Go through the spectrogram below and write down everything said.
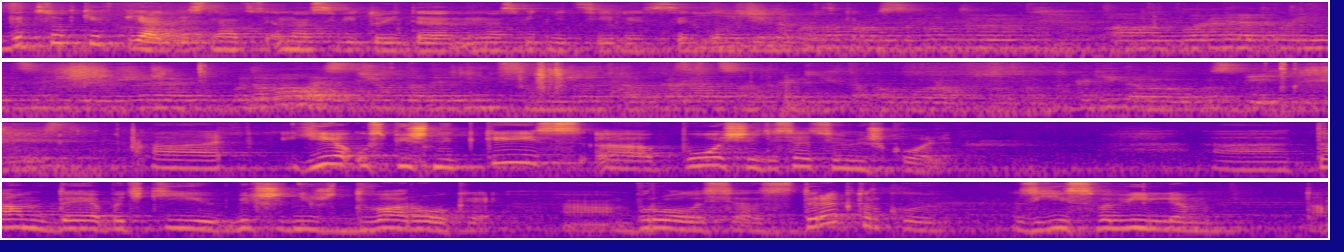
Відсотків 5 десь на, на освіту йде на освітні цілі з цих благодійних. Отказаться от каких-то поборов? Вот Какие-то успехи есть? Є успішний кейс по 67-й школі. Там, де батьки більше ніж два роки боролися з директоркою, з її свавіллям. Там,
